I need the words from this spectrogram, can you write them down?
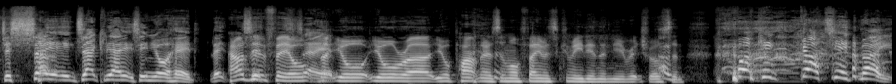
Just say it exactly how it's in your head. Let- how does it feel that it. your your uh, your partner is a more famous comedian than you rich wilson fucking gutted, mate?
